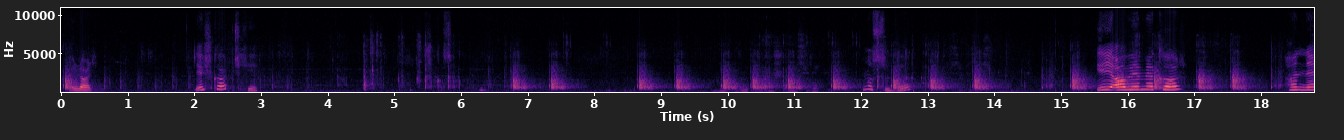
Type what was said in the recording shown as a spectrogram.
Helal. Yaş kaç ki? Nasıldı? 8 İyi AVM kar. Hani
